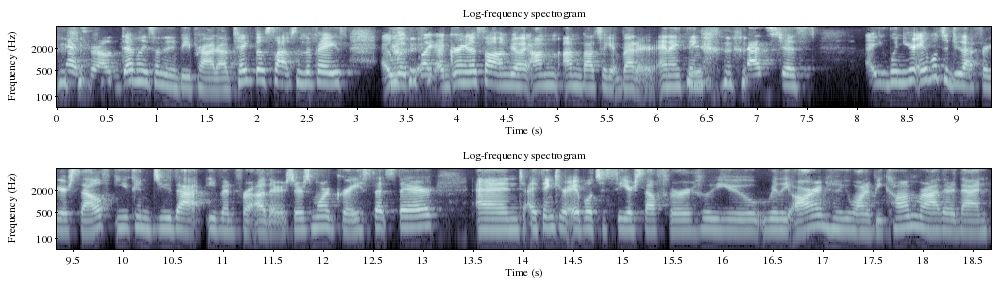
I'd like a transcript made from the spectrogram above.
yes, girl, definitely something to be proud of. Take those slaps in the face eh, with like a grain of salt and be like, I'm I'm about to get better. And I think yeah. that's just eh, when you're able to do that for yourself, you can do that even for others. There's more grace that's there. And I think you're able to see yourself for who you really are and who you want to become rather than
